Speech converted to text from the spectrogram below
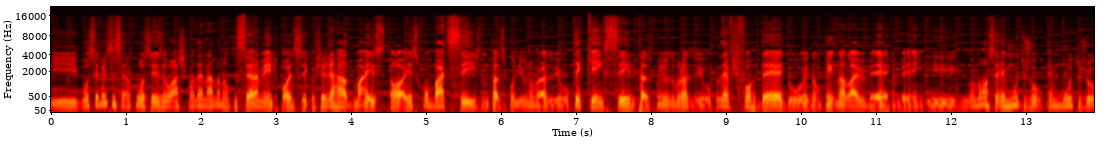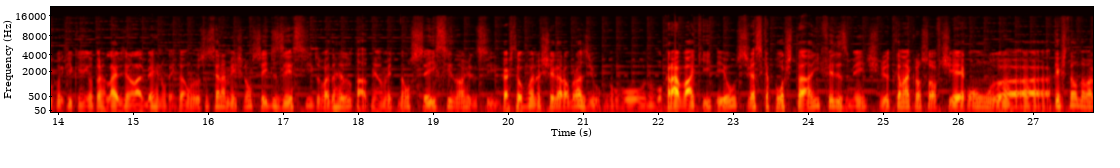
E vou ser bem sincero com vocês, eu acho que não vai dar nada não. Sinceramente, pode ser que eu esteja errado, mas ó, esse Combate 6 não tá disponível no Brasil. Tekken 6 não tá disponível no Brasil. Left 4 Dead 2 não tem na Live BR também. E nossa, é muito jogo. É muito jogo que fica em outras lives e na Live BR não tem. Então eu sinceramente não sei dizer se isso vai dar resultado. Realmente não sei se nós se Castlevania chegará ao Brasil. Não vou não vou cravar aqui. Eu se tivesse que apostar, infelizmente, do jeito que a Microsoft é com a, a questão da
